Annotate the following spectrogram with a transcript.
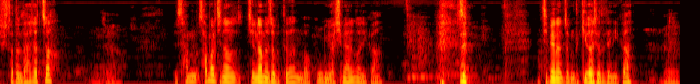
식사들 다 하셨죠? 자, 3, 3월 지나, 지나면서부터는 뭐 공부 열심히 하는 거니까 집에는 좀 늦게 가셔도 되니까 어,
